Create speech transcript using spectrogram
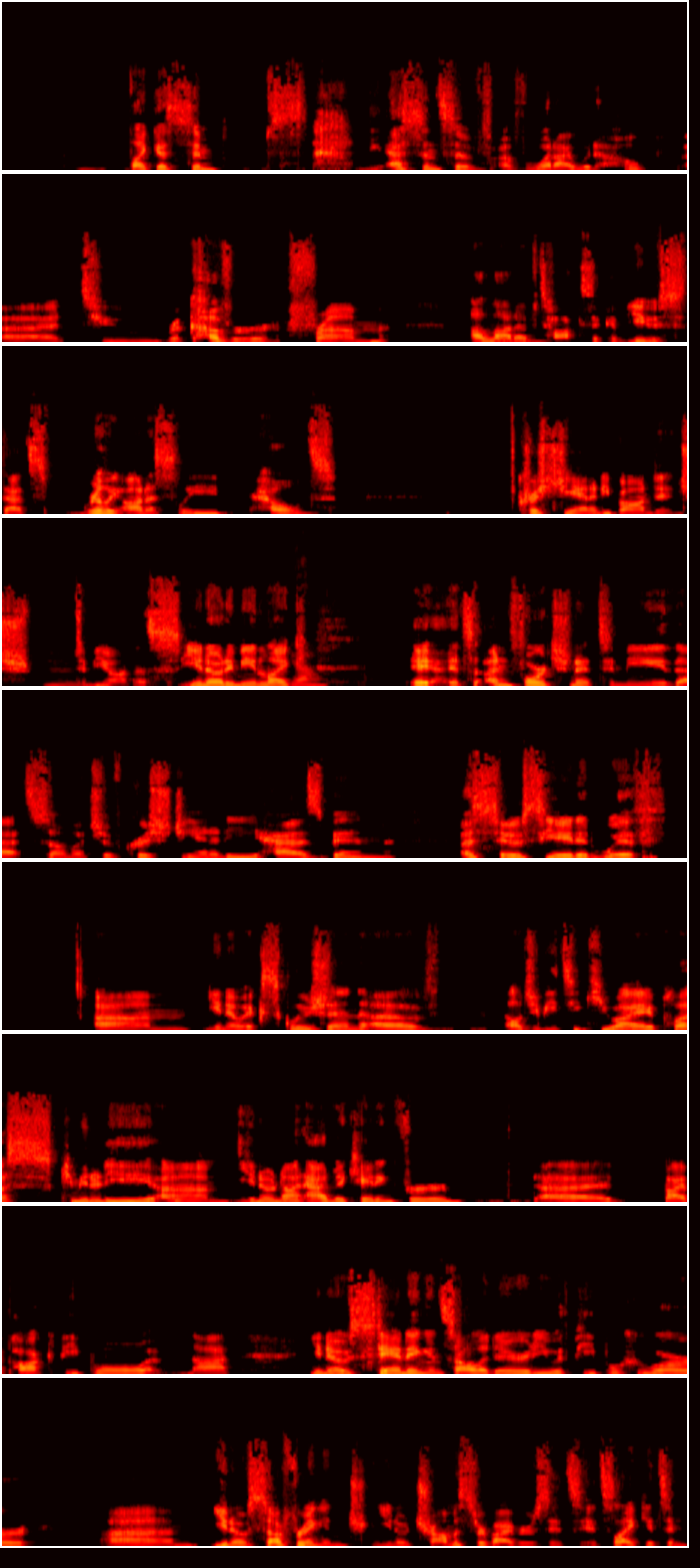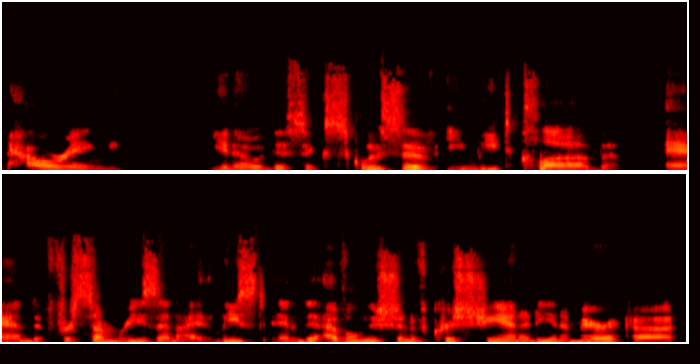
like a sim the essence of of what I would hope uh, to recover from a lot of Mm. toxic abuse that's really honestly held Christianity bondage Mm. to be honest. You know what I mean? Like, yeah it, it's unfortunate to me that so much of Christianity has been associated with, um, you know, exclusion of LGBTQIA plus community. Um, you know, not advocating for uh, BIPOC people, not, you know, standing in solidarity with people who are. Um, you know, suffering and you know, trauma survivors. It's it's like it's empowering you know this exclusive elite club. And for some reason I, at least in the evolution of christianity in america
